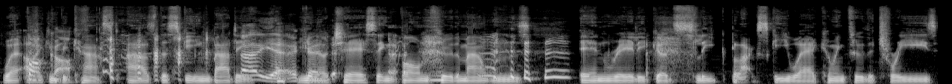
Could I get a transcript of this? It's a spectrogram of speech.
where I Fuck can be cast as the skiing baddie. Oh, yeah, okay. you know, chasing Bond through the mountains in really good, sleek black ski wear, coming through the trees,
